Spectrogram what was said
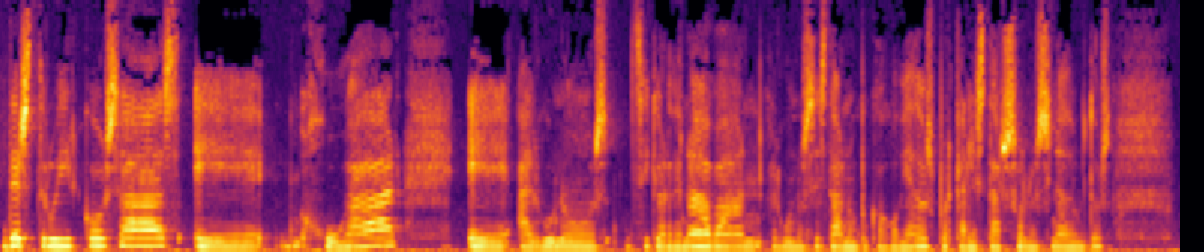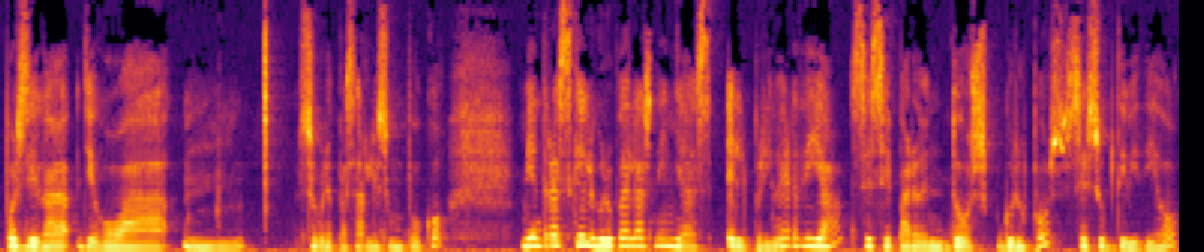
destruir cosas, eh, jugar, algunos sí que ordenaban, algunos estaban un poco agobiados porque al estar solos sin adultos, pues llega, llegó a mm, sobrepasarles un poco mientras que el grupo de las niñas el primer día se separó en dos grupos, se subdividió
